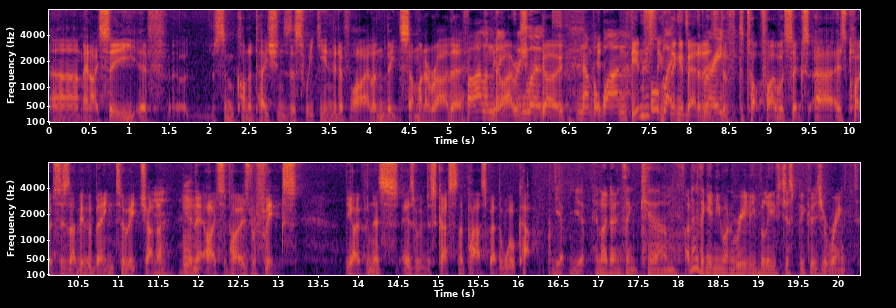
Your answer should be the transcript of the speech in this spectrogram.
Um, and I see if uh, some connotations this weekend that if Ireland beats someone or rather, If Ireland the beats Irish England, could go number It- one, The interesting thing about it three. is the, the top five or six are as close as they've ever been to each other, Mm. and that I suppose reflects the openness, as we've discussed in the past about the World Cup. Yep, yep. And I don't think um, I don't think anyone really believes just because you're ranked.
